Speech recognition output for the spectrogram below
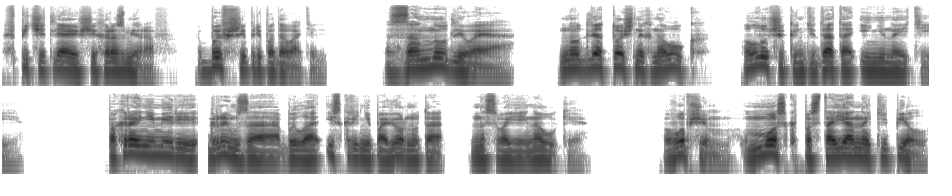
впечатляющих размеров, бывший преподаватель. Занудливая, но для точных наук лучше кандидата и не найти. По крайней мере, Грымза была искренне повернута на своей науке. В общем, мозг постоянно кипел,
